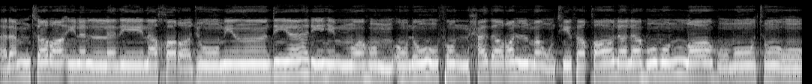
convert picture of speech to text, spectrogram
ألم تر إلى الذين خرجوا من ديارهم وهم ألوف حذر الموت فقال لهم الله موتوا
